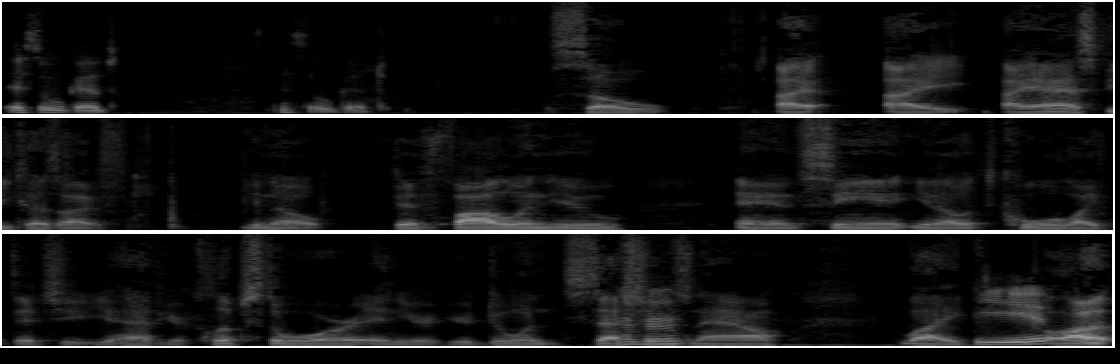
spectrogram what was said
it's all good. It's all good. so i i i asked because i've you know been following you and seeing you know it's cool like that you you have your clip store and you're you're doing sessions mm-hmm. now like Yep. a lot of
